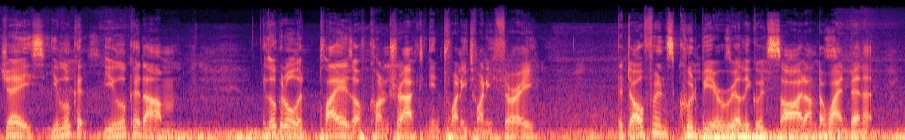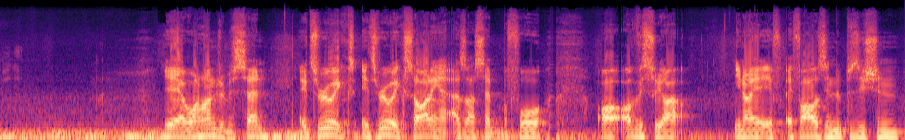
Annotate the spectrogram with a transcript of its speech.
geez, you look at you look at um you look at all the players off contract in 2023. The Dolphins could be a really good side under Wayne Bennett. Yeah, one hundred percent. It's really it's really exciting. As I said before, obviously, I you know if, if I was in the position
